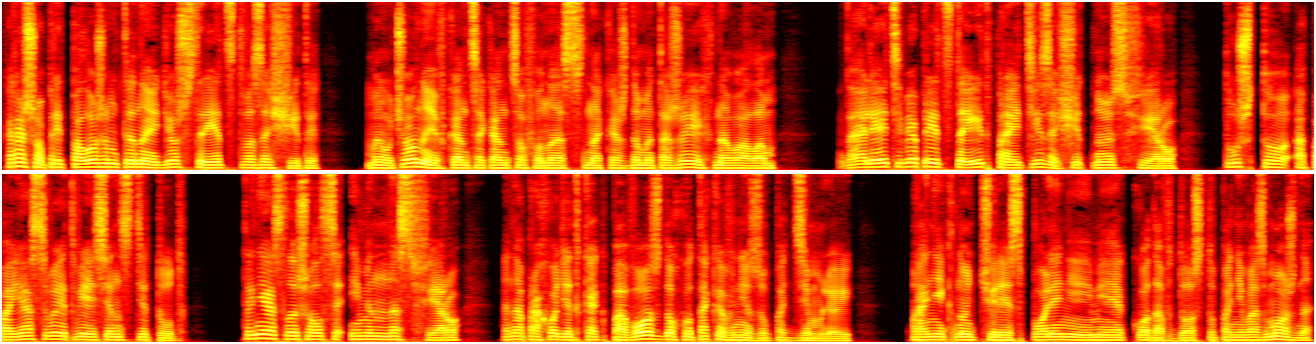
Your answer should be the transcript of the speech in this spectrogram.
Хорошо, предположим, ты найдешь средства защиты. Мы ученые, в конце концов, у нас на каждом этаже их навалом. Далее тебе предстоит пройти защитную сферу, ту, что опоясывает весь институт. Ты не ослышался именно сферу — она проходит как по воздуху, так и внизу под землей. Проникнуть через поле, не имея кодов доступа, невозможно.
